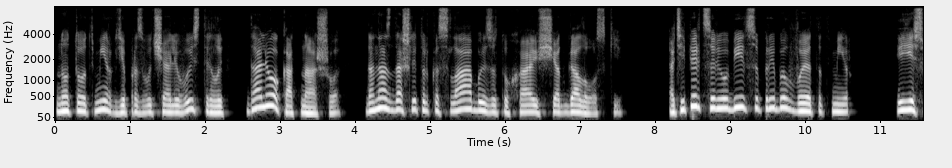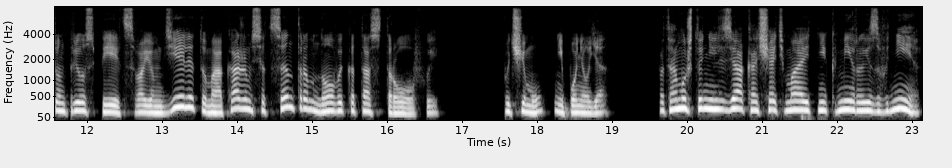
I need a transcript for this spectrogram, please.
Но тот мир, где прозвучали выстрелы, далек от нашего. До нас дошли только слабые затухающие отголоски. А теперь цареубийца прибыл в этот мир. И если он преуспеет в своем деле, то мы окажемся центром новой катастрофы. Почему? Не понял я. Потому что нельзя качать маятник мира извне.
